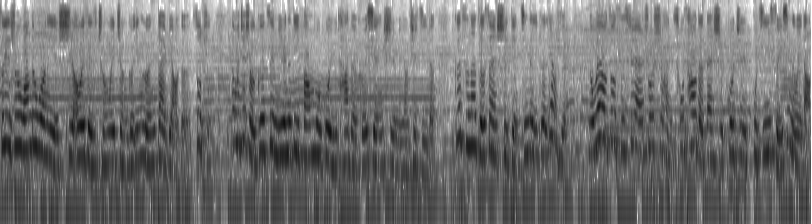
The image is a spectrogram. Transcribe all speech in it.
所以说 Wonder Wall 呢也是 Oasis 成为整个英伦代表的作品。那么这首歌最迷人的地方，莫过于它的和弦是美妙至极的，歌词呢，则算是点睛的一个亮点。Noel 作词虽然说是很粗糙的，但是颇具不羁随性的味道，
